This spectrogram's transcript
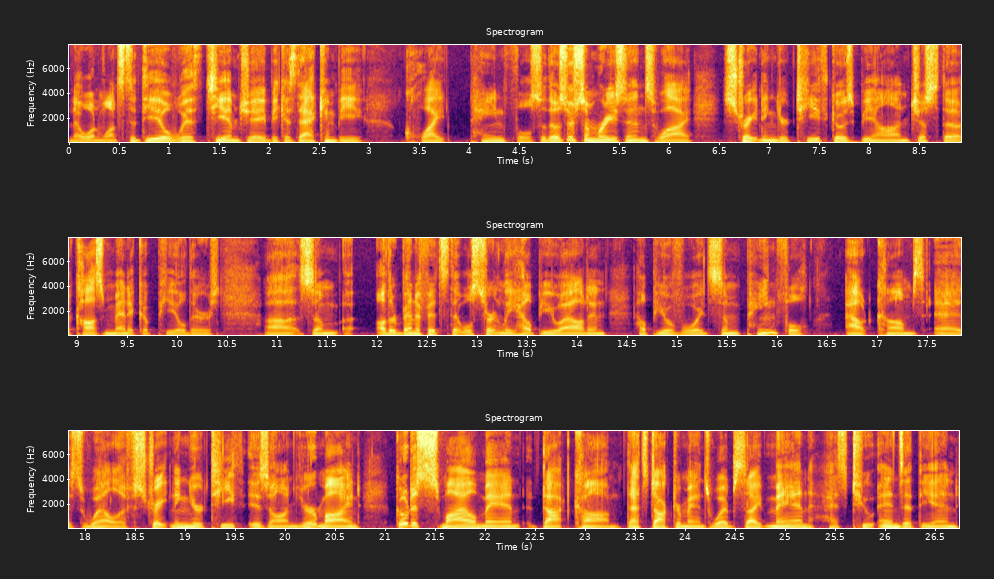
No one wants to deal with TMJ because that can be quite painful. So, those are some reasons why straightening your teeth goes beyond just the cosmetic appeal. There's uh, some uh, other benefits that will certainly help you out and help you avoid some painful outcomes as well. If straightening your teeth is on your mind, go to smileman.com. That's Dr. Mann's website. Mann has two N's at the end.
